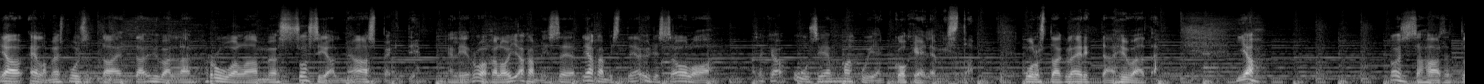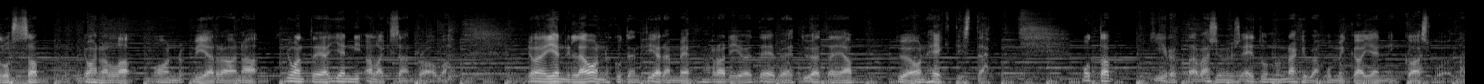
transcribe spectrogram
Ja Ella myös muistuttaa, että hyvällä ruoalla on myös sosiaalinen aspekti, eli ruokalon jakamista ja, jakamista ja yhdessäoloa sekä uusien makujen kokeilemista. Kuulostaa kyllä erittäin hyvältä. Ja toisessa haastattelussa Johannalla on vieraana juontaja Jenni Aleksandrova. Jennillä on, kuten tiedämme, radio- ja TV-työtä ja työ on hektistä. Mutta kiire tai väsymys ei tunnu näkyvän kumminkaan Jennin kasvoilta.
